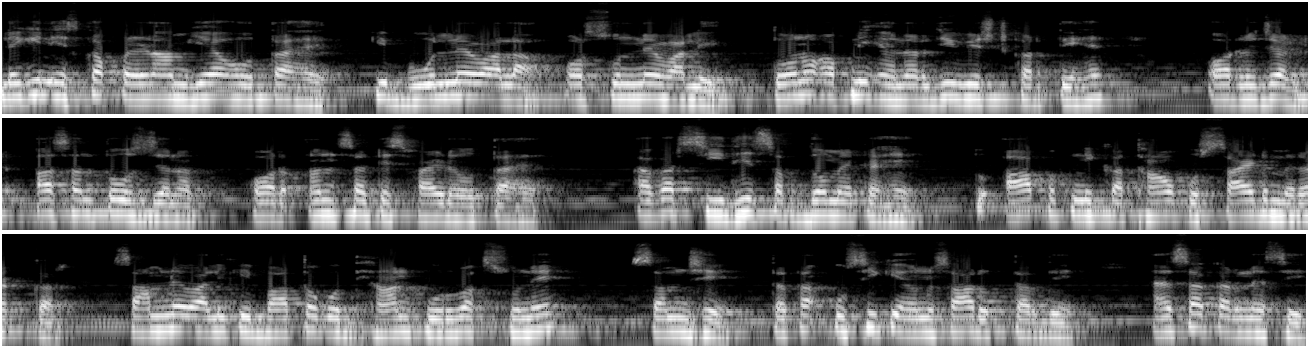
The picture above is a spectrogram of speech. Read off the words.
लेकिन इसका परिणाम यह होता है कि बोलने वाला और सुनने वाले दोनों अपनी एनर्जी वेस्ट करते हैं और रिज़ल्ट असंतोषजनक और अनसेटिस्फाइड होता है। अगर सीधे शब्दों में कहें तो आप अपनी कथाओं को साइड में रखकर सामने वाले की बातों को ध्यानपूर्वक सुने, समझें तथा उसी के अनुसार उत्तर दें। ऐसा करने से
